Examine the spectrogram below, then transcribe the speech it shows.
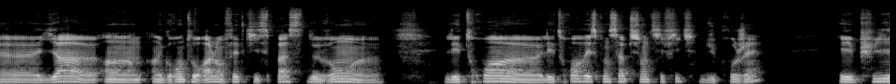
euh, il y a un, un, grand oral en fait qui se passe devant les trois les trois responsables scientifiques du projet, et puis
